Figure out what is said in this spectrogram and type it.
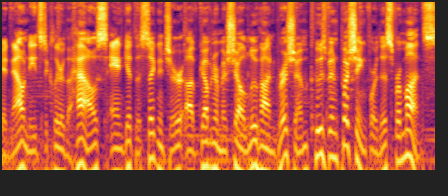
It now needs to clear the House and get the signature of Governor Michelle Lujan Grisham, who's been pushing for this for months.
